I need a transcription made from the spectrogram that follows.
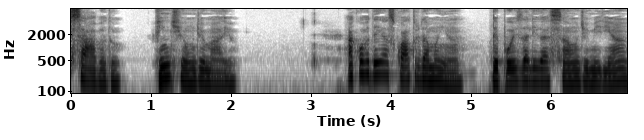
Sábado, 21 de maio. Acordei às quatro da manhã. Depois da ligação de Miriam,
